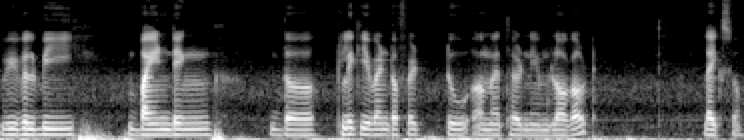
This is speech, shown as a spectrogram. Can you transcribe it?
We will be binding the click event of it to a method named logout. Like so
